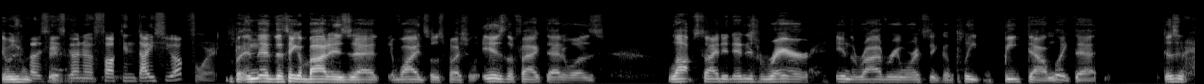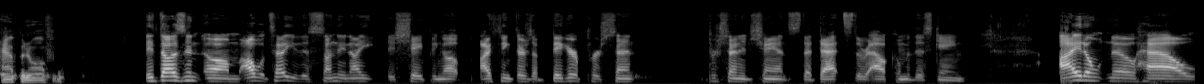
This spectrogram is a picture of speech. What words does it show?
It was because he's going to fucking dice you up for it. But and then the thing about it is that why it's so special is the fact that it was lopsided and it's rare in the rivalry where it's a complete beatdown like that. It doesn't happen often. It doesn't. Um, I will tell you this Sunday night is shaping up. I think there's a bigger percent percentage chance that that's the outcome of this game. I don't know how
